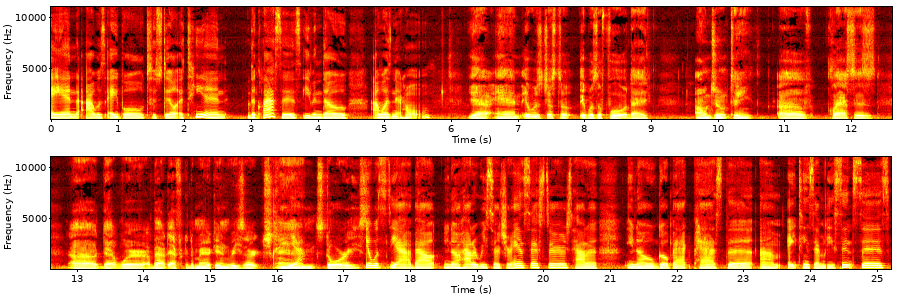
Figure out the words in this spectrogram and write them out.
And I was able to still attend the classes even though I wasn't at home. Yeah, and it was just a it was a full day on Juneteenth of classes uh, that were about African American research and Yeah. stories. It was yeah about you know how to research your ancestors, how to you know go back past the um, 1870 census.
